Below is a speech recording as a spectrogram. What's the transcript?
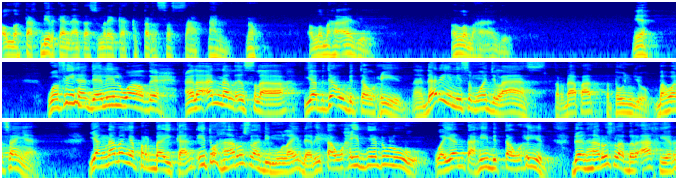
Allah takdirkan atas mereka ketersesatan. No Allah Maha Adil Allah Maha Adil Ya. Wa fiha dalil wadih ala anna al-islah yabda'u bitauhid. Nah, dari ini semua jelas terdapat petunjuk bahwasanya yang namanya perbaikan itu haruslah dimulai dari tauhidnya dulu. Wayantahi bitauhid dan haruslah berakhir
